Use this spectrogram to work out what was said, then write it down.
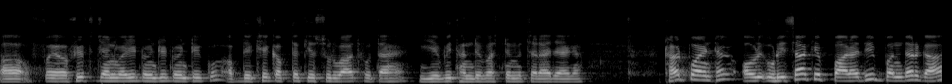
फिफ्थ जनवरी 2020 को। अब देखिए कब तक ये शुरुआत होता है। ये भी ठंडे बस्ते में चला जाएगा। थर्ड पॉइंट है, और उड़ीसा के पारादीप बंदरगाह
